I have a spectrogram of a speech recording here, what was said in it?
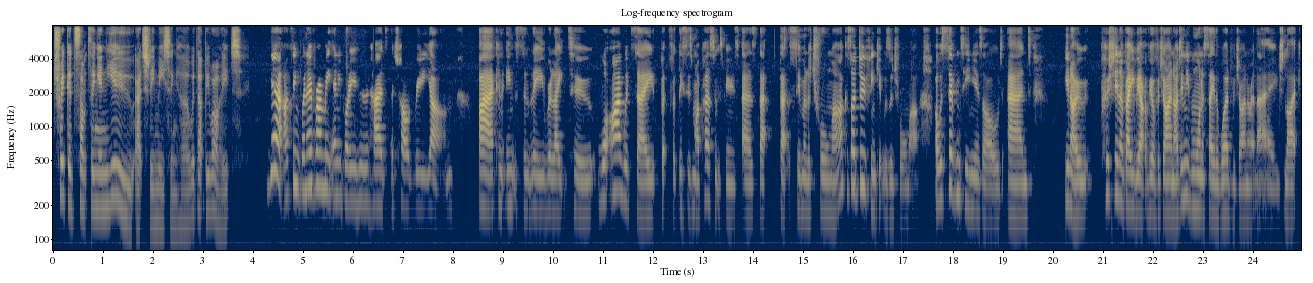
triggered something in you actually meeting her. Would that be right? Yeah, I think whenever I meet anybody who had a child really young, I can instantly relate to what I would say, but for, this is my personal experience as that that similar trauma because I do think it was a trauma. I was 17 years old and you know pushing a baby out of your vagina. I didn't even want to say the word vagina at that age. Like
